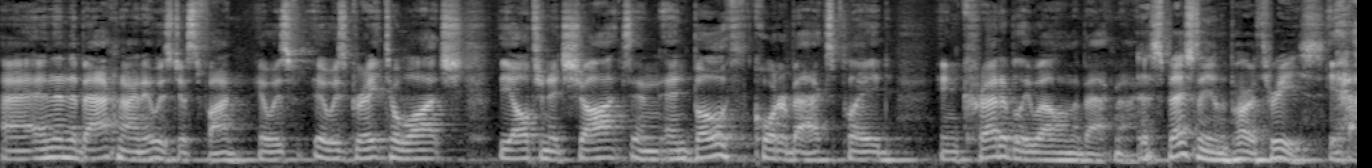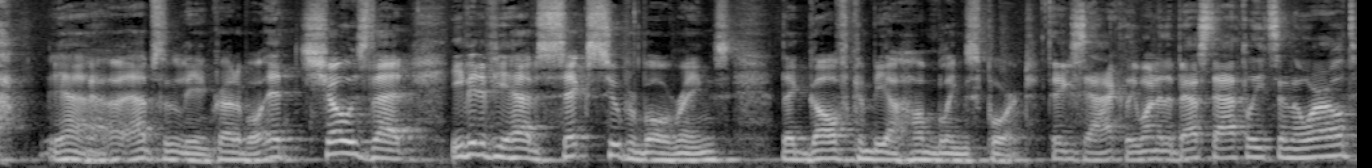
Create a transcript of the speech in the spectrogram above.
Uh, and then the back nine, it was just fun. It was it was great to watch the alternate shot, and and both quarterbacks played incredibly well on the back nine. especially in the par threes. Yeah. Yeah, uh, absolutely incredible. It shows that even if you have six Super Bowl rings, that golf can be a humbling sport. Exactly. One of the best athletes in the world.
